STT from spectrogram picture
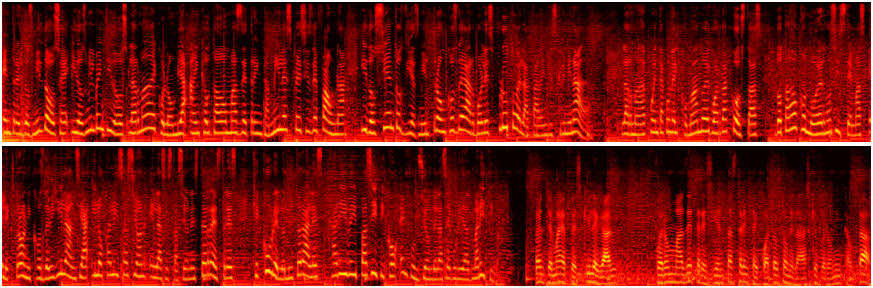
Entre el 2012 y 2022, la Armada de Colombia ha incautado más de 30.000 especies de fauna y 210.000 troncos de árboles fruto de la tala indiscriminada. La Armada cuenta con el Comando de Guardacostas, dotado con modernos sistemas electrónicos de vigilancia y localización en las estaciones terrestres que cubren los litorales Caribe y Pacífico en función de la seguridad marítima. El tema de pesca ilegal fueron más de 334 toneladas que fueron incautadas,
